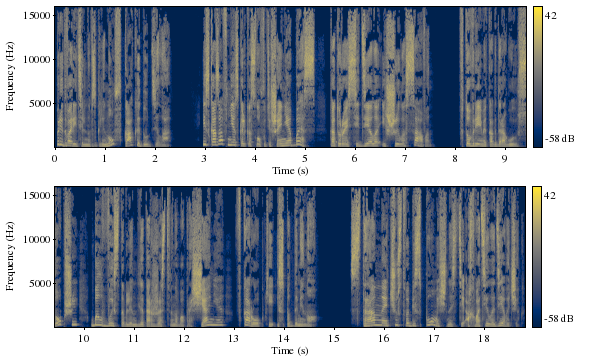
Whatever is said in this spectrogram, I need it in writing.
предварительно взглянув, как идут дела. И сказав несколько слов утешения Бесс, которая сидела и шила саван, в то время как дорогой усопший был выставлен для торжественного прощания в коробке из-под домино. Странное чувство беспомощности охватило девочек,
